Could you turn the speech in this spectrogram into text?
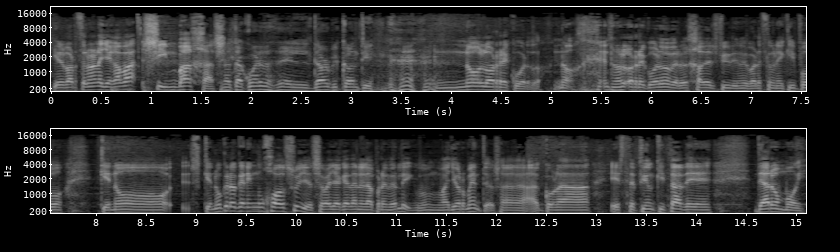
Y el Barcelona llegaba sin bajas. ¿No te acuerdas del Derby County? no lo recuerdo, no, no lo recuerdo, pero el Huddersfield me parece un equipo que no, que no creo que ningún jugador suyo se vaya a quedar en la Premier League, mayormente, o sea, con la excepción quizá de, de Aaron Moy.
